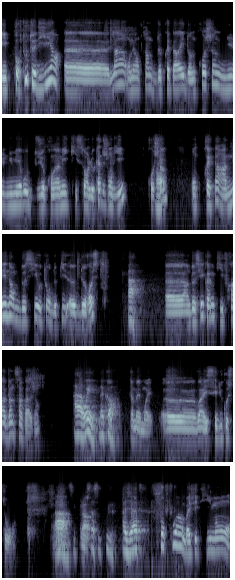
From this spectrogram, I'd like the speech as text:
Et pour tout te dire, euh, là, on est en train de préparer dans le prochain numéro du jeu programmé qui sort le 4 janvier prochain. On prépare un énorme dossier autour de, euh, de Rust. Ah. Euh, un dossier quand même qui fera 25 pages. Hein. Ah oui, d'accord. Quand même, ouais. voilà, et c'est du costaud. Ah, ça c'est cool. Ah, j'ai hâte. Pourquoi? Bah, Effectivement,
